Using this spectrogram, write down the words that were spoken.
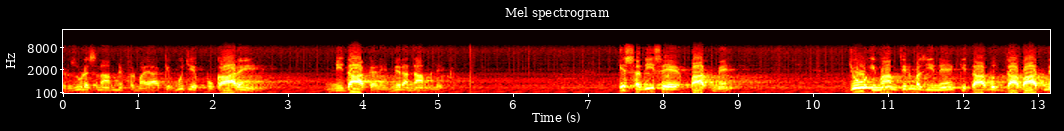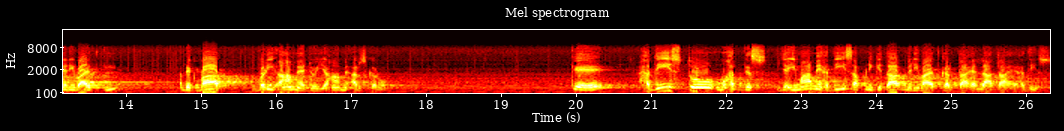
रजूल इस्लाम ने फरमाया कि मुझे पुकारें, निदा करें, मेरा नाम लेकर। इस हदीस पाक में जो इमाम तिरमजी ने किताब दावात में रिवायत की, अब एक बात बड़ी अहम है जो यहाँ मैं अर्ज़ करूँ कि हदीस तो मुहदस या इमाम हदीस अपनी किताब में रिवायत करता है, लाता है हदीस।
